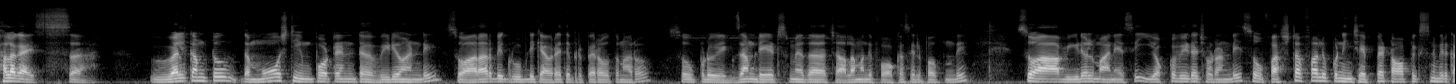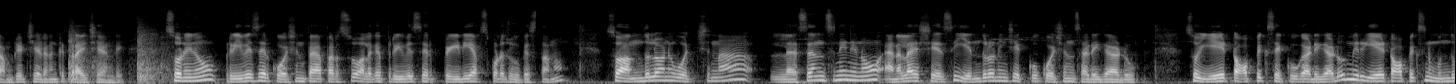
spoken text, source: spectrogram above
Hello guys welcome to the most important video అండి. సో ఆర్ఆర్బి గ్రూప్ డికి ఎవరైతే ప్రిపేర్ అవుతున్నారో సో ఇప్పుడు ఎగ్జామ్ డేట్స్ మీద చాలామంది ఫోకస్ వెళ్ళిపోతుంది. సో ఆ వీడియోలు మానేసి ఈ ఒక్క వీడియో చూడండి. సో ఫస్ట్ ఆఫ్ ఆల్ ఇప్పుడు నేను చెప్పే టాపిక్స్ని మీరు కంప్లీట్ చేయడానికి ట్రై చేయండి. సో నేను ప్రీవియస్ ఇయర్ క్వశ్చన్ పేపర్స్ అలాగే ప్రీవియస్ ఇయర్ పీడిఎఫ్స్ కూడా చూపిస్తాను. సో అందులోని వచ్చిన లెసన్స్ని నేను అనలైజ్ చేసి ఎందులో నుంచి ఎక్కువ క్వశ్చన్స్ అడిగాడు. సో ఏ టాపిక్స్ ఎక్కువగా అడిగాడు మీరు ఏ టాపిక్స్ని ముందు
